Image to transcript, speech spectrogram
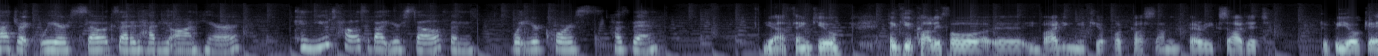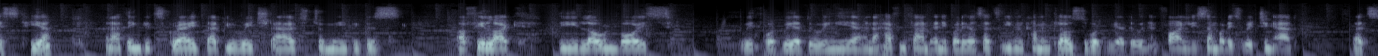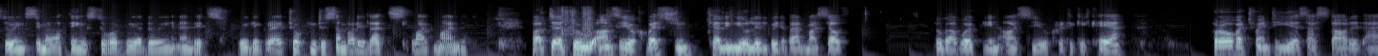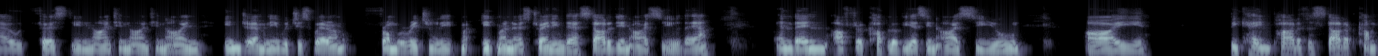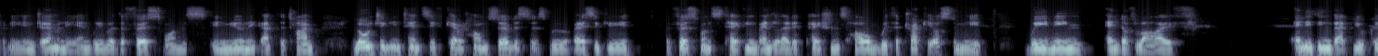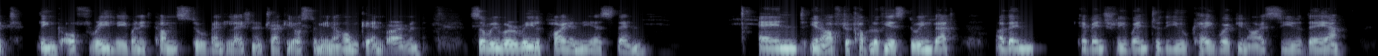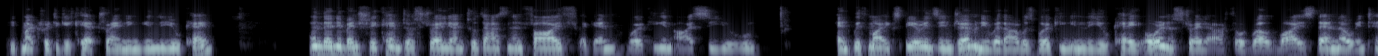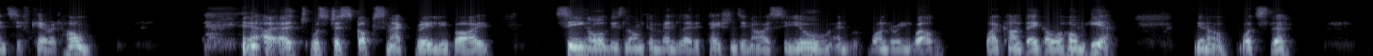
Patrick, we are so excited to have you on here. Can you tell us about yourself and what your course has been? Yeah, thank you. Thank you, Carly, for uh, inviting me to your podcast. I'm very excited to be your guest here. And I think it's great that you reached out to me because I feel like the lone voice with what we are doing here. And I haven't found anybody else that's even coming close to what we are doing. And finally, somebody's reaching out that's doing similar things to what we are doing. And it's really great talking to somebody that's like minded. But uh, to answer your question, telling you a little bit about myself. Look, I worked in ICU critical care for over 20 years. I started out first in 1999 in Germany, which is where I'm from originally, did my nurse training there, started in ICU there. And then after a couple of years in ICU, I became part of a startup company in Germany, and we were the first ones in Munich at the time launching intensive care at home services. We were basically the first ones taking ventilated patients home with a tracheostomy, weaning, end of life, anything that you could think of really when it comes to ventilation and tracheostomy in a home care environment. So we were real pioneers then. And you know, after a couple of years doing that, I then eventually went to the UK, worked in ICU there, did my critical care training in the UK, and then eventually came to Australia in 2005, again working in ICU. And with my experience in Germany, whether I was working in the UK or in Australia, I thought, well, why is there no intensive care at home? I was just gobsmacked really by seeing all these long term ventilated patients in ICU and wondering, well, why can't they go home here? You know, what's the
